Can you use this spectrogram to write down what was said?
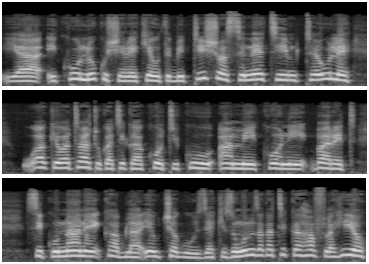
ya Ikulu kusherehekea uthibitisho wa seneti mteule wake watatu katika koti kuu Amy Coney Barrett siku nane kabla ya uchaguzi. Akizungumza katika hafla hiyo,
